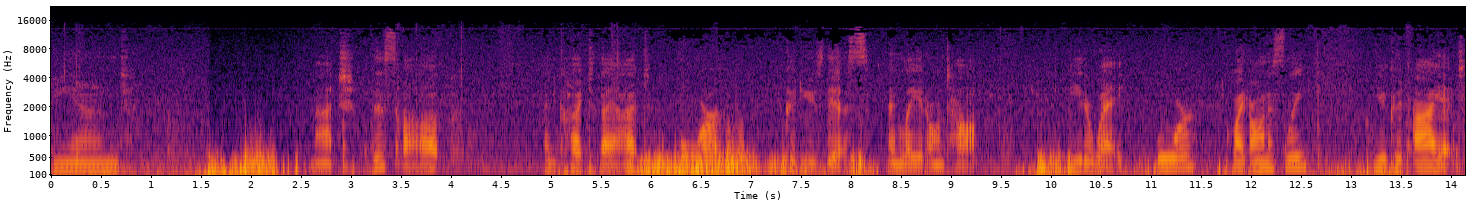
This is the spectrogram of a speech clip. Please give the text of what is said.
and match this up and cut that or you could use this and lay it on top either way or quite honestly you could eye it.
